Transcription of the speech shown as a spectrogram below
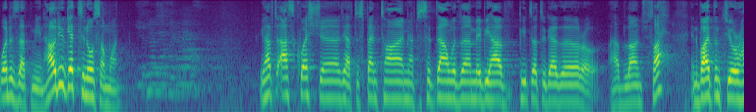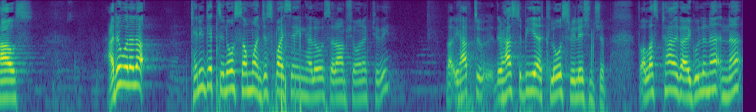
What does that mean? How do you get to know someone? You have to ask questions, you have to spend time, you have to sit down with them, maybe have pizza together or have lunch, صح? Invite them to your house. عدل ولا لا؟ Can you get to know someone just by saying hello, salam, شلونك كذي؟ لا you have to there has to be a close relationship. فالله سبحانه وتعالى قاعد يقول لنا انه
